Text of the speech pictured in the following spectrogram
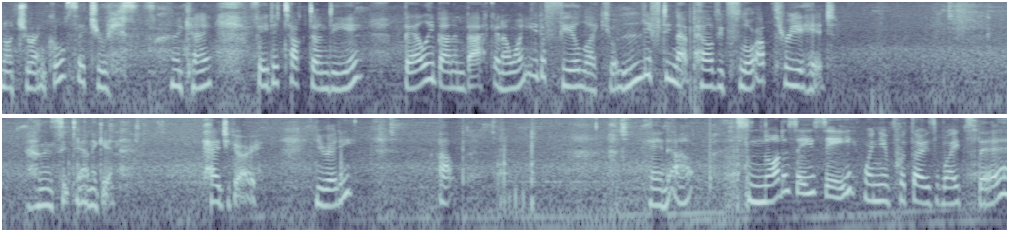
Not your ankles, at your wrists, okay? Feet are tucked under you, belly button back, and I want you to feel like you're lifting that pelvic floor up through your head. And then sit down again. How'd you go? You ready? Up and up. It's not as easy when you put those weights there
